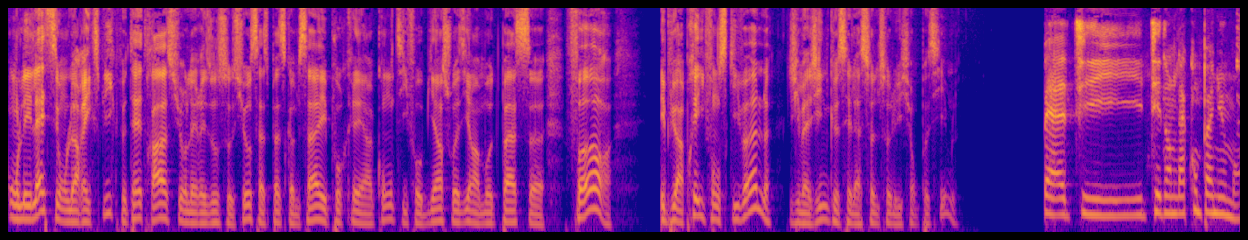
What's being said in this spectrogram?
on, les laisse et on leur explique peut-être ah, sur les réseaux sociaux, ça se passe comme ça, et pour créer un compte, il faut bien choisir un mot de passe fort Et puis après, ils font ce qu'ils veulent. J'imagine que c'est la seule solution possible. Bah, tu es, dans de l'accompagnement.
